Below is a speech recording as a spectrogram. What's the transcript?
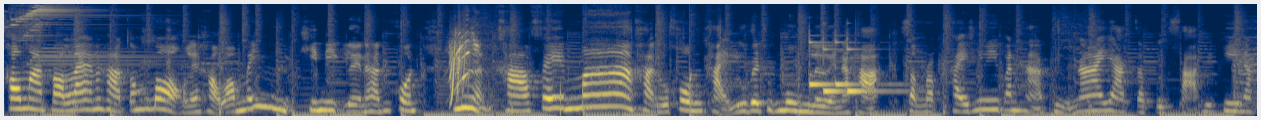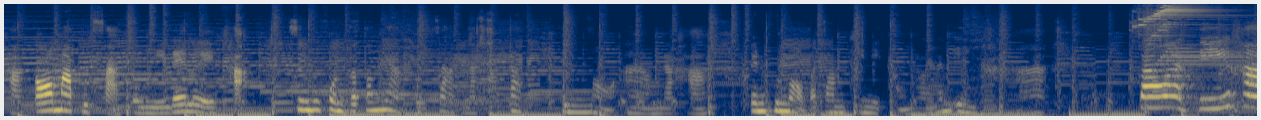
เข้ามาตอนแรกนะคะ ต้องบอกเลยค่ะว่าไม่เหมือนคลินิกเลยนะคะ ทุกคนเหมือนคาเฟ่มากค่ะ ทุกคนถ่ายรูปได้ทุกมุมเลยนะคะสำหรับใครที่มีปัญหาผิวหน้าอยากจะปรึกษาพี่ๆนะคะ ก็มาปรึกษาตรงนี้ได้เลยค่ะ ซึ่งทุกคนก็ต้องอยากรู้จักนะคะกับคุณหมออาร์มนะคะ เป็นคุณหมอประจำคลินิกของเรานั่นเองค่ะ สวัสดีค่ะ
